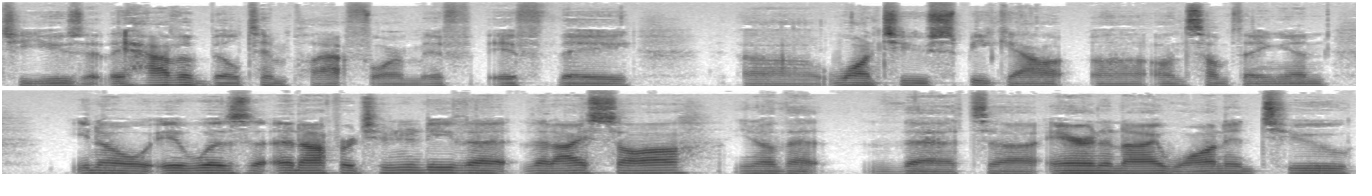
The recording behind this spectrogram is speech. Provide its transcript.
to use it. They have a built-in platform if if they uh, want to speak out uh, on something and you know, it was an opportunity that, that I saw, you know, that that uh, Eireann and I wanted to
